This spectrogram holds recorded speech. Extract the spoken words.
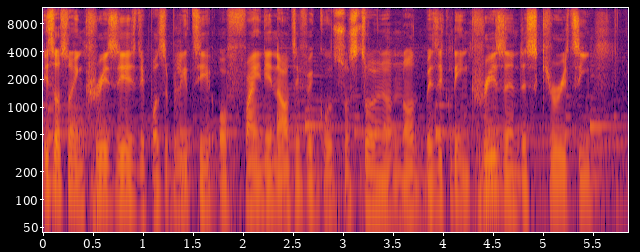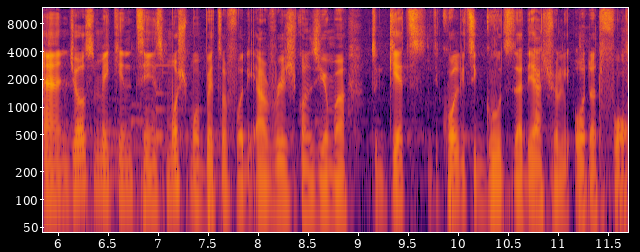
This also increases the possibility of finding out if a goods was stolen or not, basically increasing the security and just making things much more better for the average consumer to get the quality goods that they actually ordered for.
